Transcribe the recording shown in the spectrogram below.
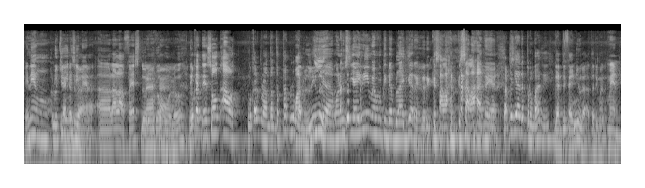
ini yang lucu Yang ini sih men Eh, Lala Fest 2020 Nah, lu kan- sold out Lu kan penonton tetap lu Man- beli lu. iya manusia ini memang tidak belajar ya dari kesalahan-kesalahannya ya Tapi dia ada perubahan sih. Ganti venue nggak atau di mana? men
